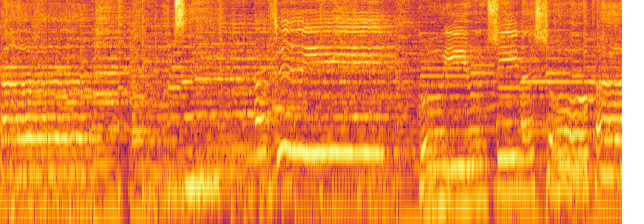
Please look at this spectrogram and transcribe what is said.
か。熱い恋をしましょうか。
